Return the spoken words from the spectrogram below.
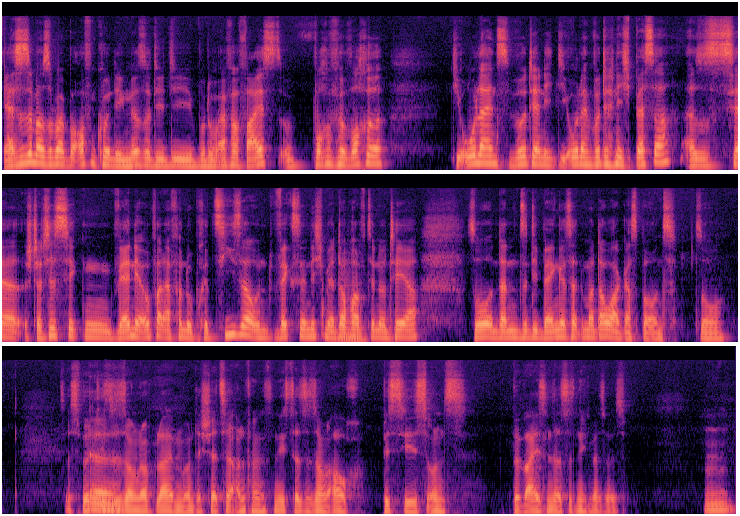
Ja, es ist immer so bei, bei Offenkundigen, ne? So die, die, wo du einfach weißt, Woche für Woche, die O-Lines wird ja nicht, die O-Line wird ja nicht besser. Also es ist ja, Statistiken werden ja irgendwann einfach nur präziser und wechseln nicht mehr dauerhaft hin und her. So, und dann sind die Bengals halt immer Dauergast bei uns. So. Das wird Äh. die Saison noch bleiben und ich schätze anfangs nächster Saison auch, bis sie es uns beweisen, dass es nicht mehr so ist. Mhm.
